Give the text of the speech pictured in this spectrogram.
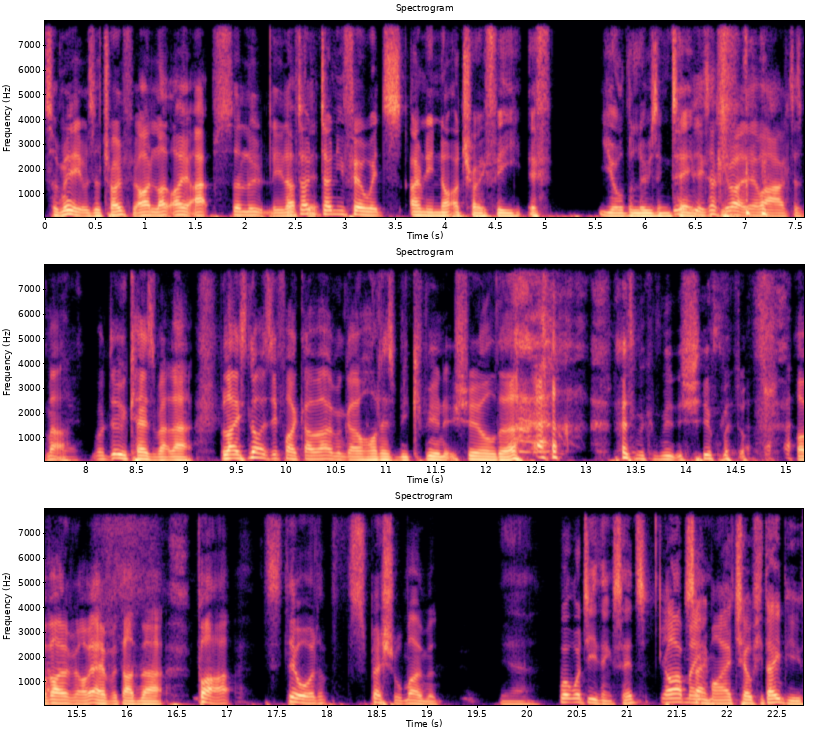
To me, it was a trophy. I lo- I absolutely Well, loved don't it. don't you feel it's only not a trophy if you're the losing team? Exactly right. Yeah, well, it doesn't matter. Well, who cares about that? But like, it's not as if I go home and go, "Oh, there's my community shield. Uh, there's my community shield medal." I don't think I've ever done that, but still a special moment. Yeah. What What do you think, Sids? Yeah, I made Same. my Chelsea debut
